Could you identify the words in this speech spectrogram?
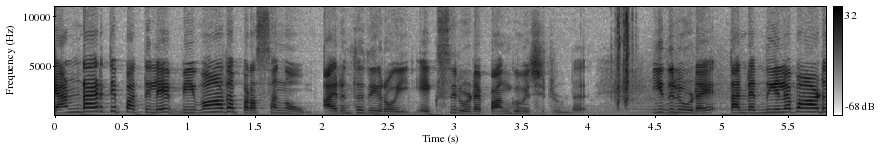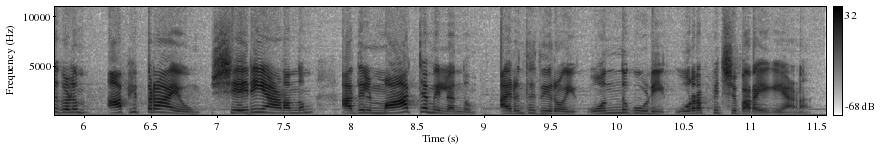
രണ്ടായിരത്തി പത്തിലെ വിവാദ പ്രസംഗവും അരുന്ധതി റോയ് എക്സിലൂടെ പങ്കുവച്ചിട്ടുണ്ട്. ഇതിലൂടെ തന്റെ നിലപാടുകളും അഭിപ്രായവും ശരിയാണെന്നും അതിൽ മാറ്റമില്ലെന്നും അരുന്ധതി റോയ് ഒന്നുകൂടി ഉറപ്പിച്ചു പറയുകയാണ്.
